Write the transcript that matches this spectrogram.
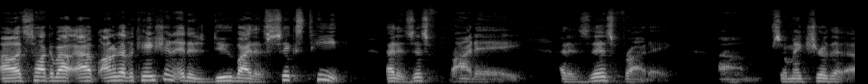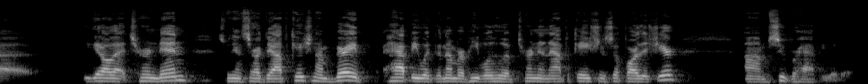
uh, let's talk about honors application. It is due by the 16th. That is this Friday. That is this Friday. Um, so make sure that uh, you get all that turned in so we can start the application. I'm very happy with the number of people who have turned in applications so far this year. I'm super happy with it.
